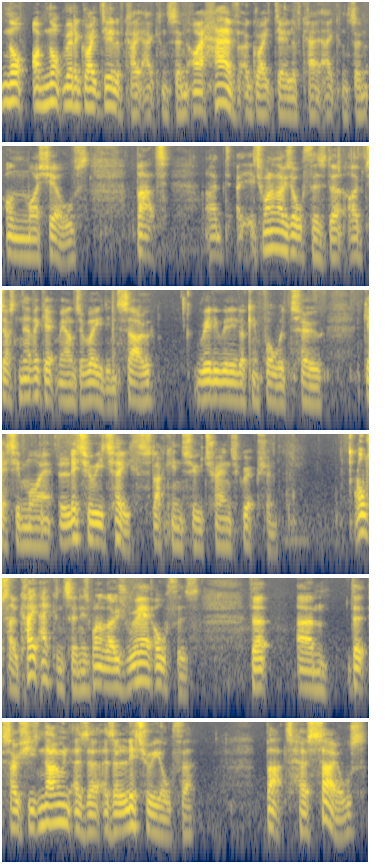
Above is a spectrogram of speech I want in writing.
not. I've not read a great deal of Kate Atkinson. I have a great deal of Kate Atkinson on my shelves, but I, it's one of those authors that I just never get round to reading. So, really, really looking forward to getting my literary teeth stuck into transcription. Also, Kate Atkinson is one of those rare authors that um, that so she's known as a as a literary author, but her sales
